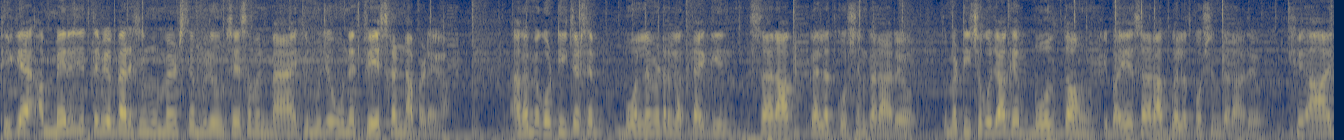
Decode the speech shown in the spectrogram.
ठीक है? अब मेरे जितने भी एम्बेरसिंग मूवमेंट्स थे, मुझे उनसे समझ में आया कि मुझे उन्हें फेस करना पड़ेगा। अगर मेरे को टीचर से बोलने में डर लगता है कि सर आप गलत क्वेश्चन करा रहे हो तो मैं टीचर को जाके बोलता हूँ कि भाई सर आप गलत क्वेश्चन करा रहे हो कि आज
